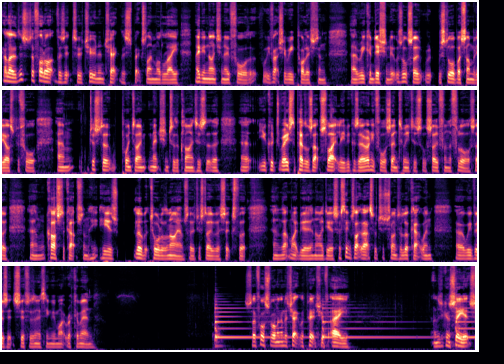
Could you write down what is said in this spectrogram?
Hello, this is a follow-up visit to tune and check this Bechstein Model A made in 1904 that we've actually repolished and uh, reconditioned. It was also re restored by somebody else before. Um, just a point I mentioned to the client is that the, uh, you could raise the pedals up slightly because they're only four centimetres or so from the floor. So um, caster cups and he, he is a little bit taller than I am, so just over six foot, and that might be an idea. So things like that, so just trying to look at when uh, we visit, see if there's anything we might recommend. So first of all, I'm going to check the pitch of A, and as you can see, it's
